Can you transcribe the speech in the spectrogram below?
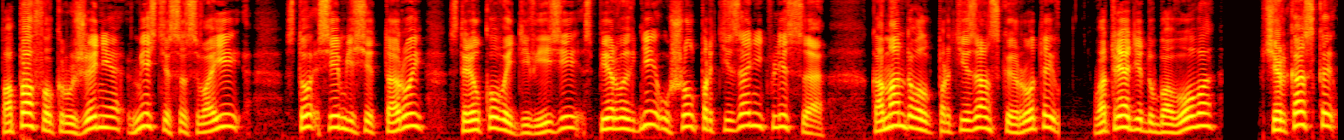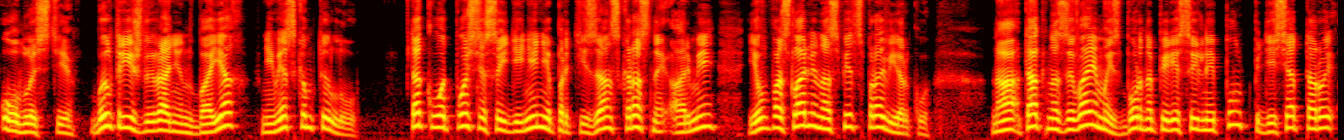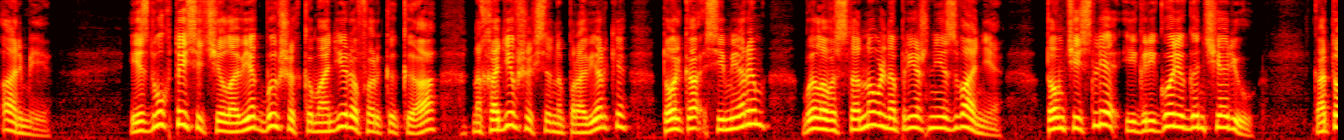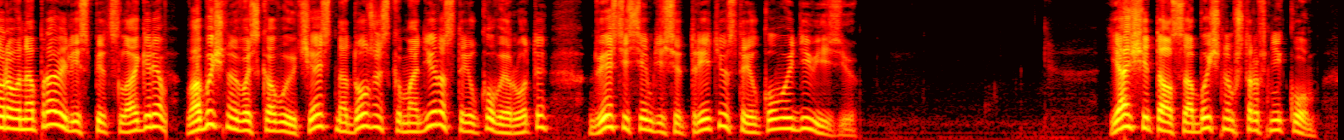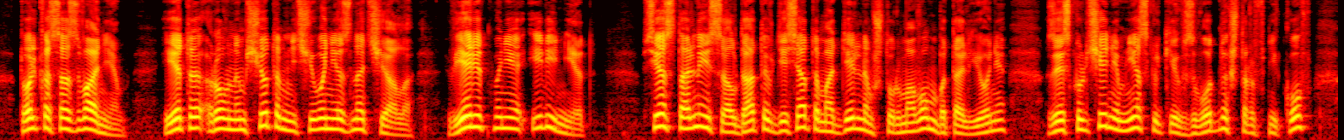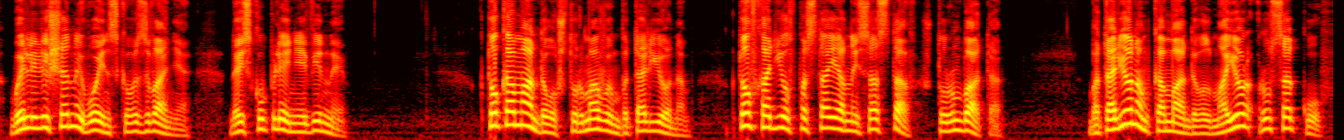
попав в окружение вместе со своей 172-й стрелковой дивизией, с первых дней ушел партизанить в леса, командовал партизанской ротой в отряде Дубового в Черкасской области, был трижды ранен в боях, немецком тылу. Так вот, после соединения партизан с Красной армией его послали на спецпроверку на так называемый сборно-пересыльный пункт 52-й армии. Из двух тысяч человек, бывших командиров РККА, находившихся на проверке, только семерым было восстановлено прежнее звание, в том числе и Григорию Гончарю, которого направили из спецлагеря в обычную войсковую часть на должность командира стрелковой роты 273-ю стрелковую дивизию. Я считался обычным штрафником, только со званием, и это ровным счетом ничего не означало – верит мне или нет. Все остальные солдаты в 10-м отдельном штурмовом батальоне, за исключением нескольких взводных штрафников, были лишены воинского звания до искупления вины. Кто командовал штурмовым батальоном? Кто входил в постоянный состав штурмбата? Батальоном командовал майор Русаков.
